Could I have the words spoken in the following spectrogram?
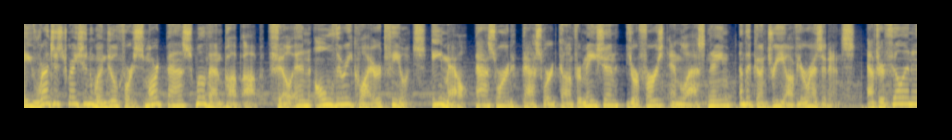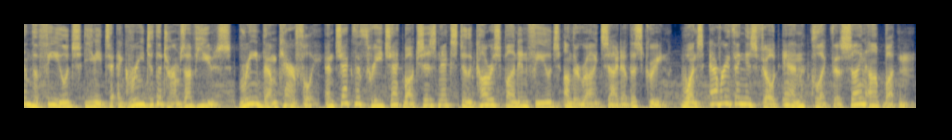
A registration window for SmartPass will then pop up. Fill in all the required fields. Email, password, password confirmation, your first and last name, and the country of your residence. After filling in the fields, you need to agree to the terms of use. Read them carefully and check the three checkboxes next to the corresponding fields on the right side of the screen. Once everything is filled in, click the Sign Up button.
